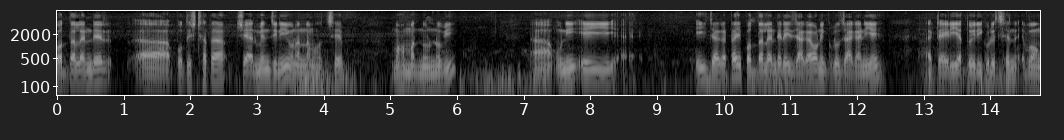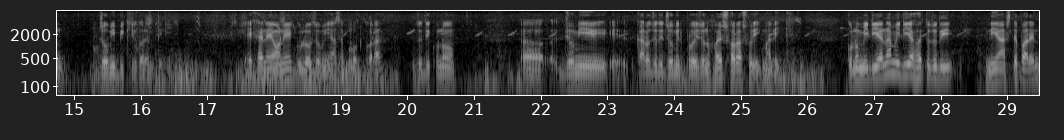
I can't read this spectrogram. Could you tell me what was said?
পদ্মা ল্যান্ডের প্রতিষ্ঠাতা চেয়ারম্যান যিনি, ওনার নাম হচ্ছে মোহাম্মদ নুরনবী উনি এই এই জায়গাটায়, পদ্মা ল্যান্ডের এই জায়গা, অনেকগুলো জায়গা নিয়ে একটা এরিয়া তৈরি করেছেন এবং জমি বিক্রি করেন তিনি। এখানে অনেকগুলো জমি আছে প্লট করা। যদি কোনো জমি, কারও যদি জমির প্রয়োজন হয়, সরাসরি মালিক। কোনো মিডিয়া না মিডিয়া হয়তো যদি নিয়ে আসতে পারেন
